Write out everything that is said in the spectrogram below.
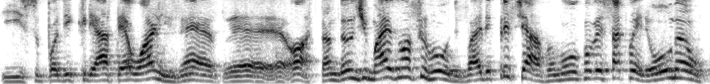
e isso pode criar até warnings, né? É, ó, tá andando demais no off-road, vai depreciar, vamos conversar com ele, ou não.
